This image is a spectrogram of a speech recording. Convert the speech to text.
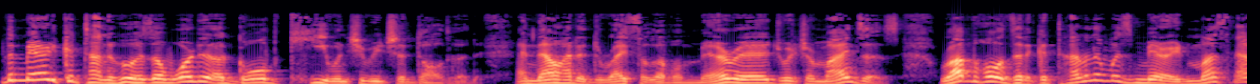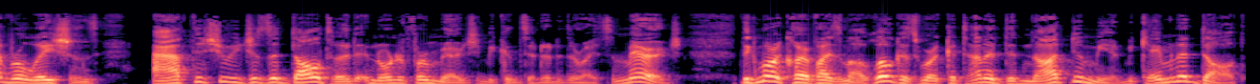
The married Katana who has awarded a gold key when she reached adulthood and now had a derisa level marriage, which reminds us, Rab holds that a Katana that was married must have relations after she reaches adulthood in order for marriage to be considered a derisa marriage. The Gemara clarifies Malchokas where Katana did not do mir, became an adult,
